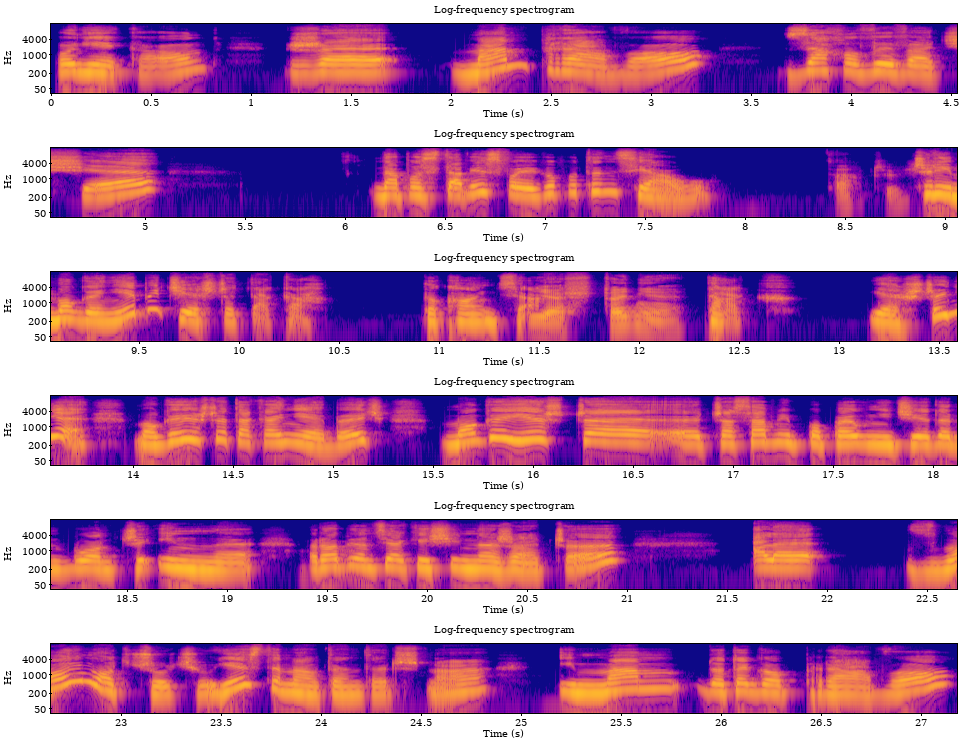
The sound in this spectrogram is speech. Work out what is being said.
poniekąd, że mam prawo zachowywać się na podstawie swojego potencjału. Tak, oczywiście. Czyli mogę nie być jeszcze taka do końca. Jeszcze nie. Tak. Jeszcze nie. Mogę jeszcze taka nie być. Mogę jeszcze e, czasami popełnić jeden błąd czy inny, robiąc jakieś inne rzeczy, ale w moim odczuciu jestem autentyczna i mam do tego prawo,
